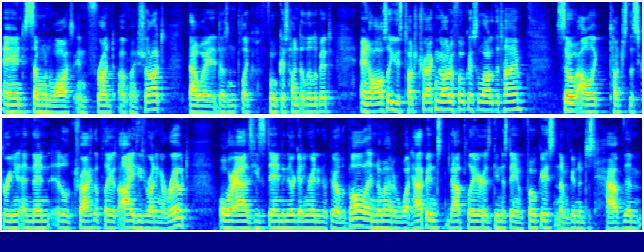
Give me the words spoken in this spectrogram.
and someone walks in front of my shot. That way it doesn't like focus hunt a little bit. And I'll also use touch tracking autofocus a lot of the time. So I'll like touch the screen and then it'll track the player's eyes. He's running a route or as he's standing there getting ready to throw the ball and no matter what happens that player is going to stay in focus and I'm going to just have them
